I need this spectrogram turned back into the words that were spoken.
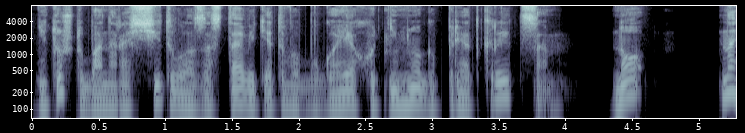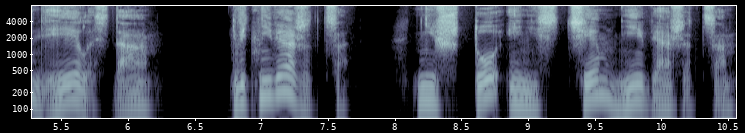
Не то чтобы она рассчитывала заставить этого бугая хоть немного приоткрыться, но надеялась, да. Ведь не вяжется. Ничто и ни с чем не вяжется.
